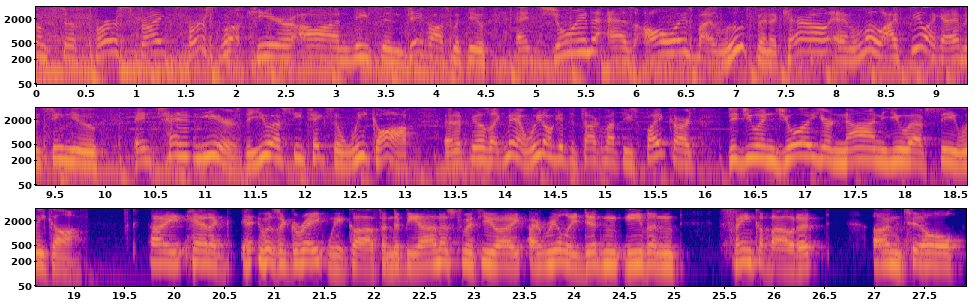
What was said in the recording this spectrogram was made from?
Welcome to First Strike, First Look here on VSiN. Dave Ross with you, and joined as always by Lou Finocchiaro. And Lou, I feel like I haven't seen you in 10 years. The UFC takes a week off, and it feels like, man, we don't get to talk about these fight cards. Did you enjoy your non UFC week off? I had a, it was a great week off. And to be honest with you, I, I really didn't even think about it until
